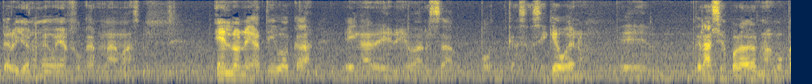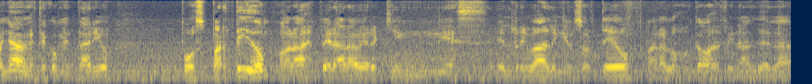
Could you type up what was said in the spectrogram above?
pero yo no me voy a enfocar nada más en lo negativo acá en ADN Barça Podcast. Así que bueno, eh, gracias por habernos acompañado en este comentario post partido. Ahora esperar a ver quién es el rival en el sorteo para los octavos de final de la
